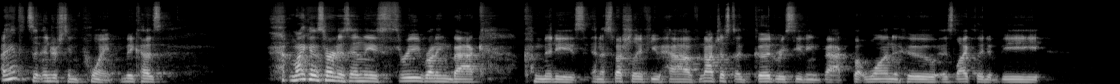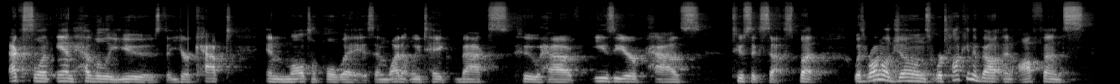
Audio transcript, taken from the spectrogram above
I think that's an interesting point because my concern is in these three running back committees, and especially if you have not just a good receiving back, but one who is likely to be excellent and heavily used, that you're capped in multiple ways. And why don't we take backs who have easier paths to success? But with Ronald Jones, we're talking about an offense,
